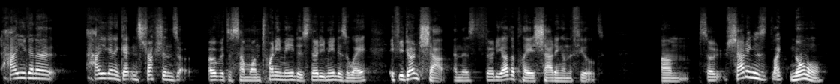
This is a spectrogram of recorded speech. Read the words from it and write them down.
how are you gonna how are you gonna get instructions over to someone 20 meters, 30 meters away if you don't shout and there's 30 other players shouting on the field? Um, so shouting is like normal.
